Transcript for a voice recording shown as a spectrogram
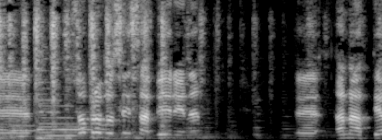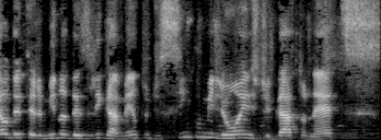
É, só para vocês saberem, né? é, Anatel determina desligamento de 5 milhões de gato nets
